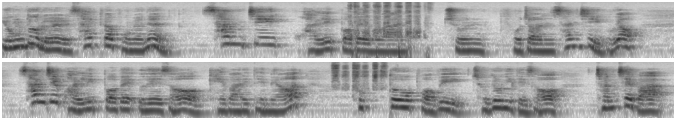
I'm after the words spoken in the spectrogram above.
용도를 살펴보면은 산지 관리법에 의한 준 보전 산지이고요. 산지 관리법에 의해서 개발이 되면 국토법이 적용이 돼서 전체가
